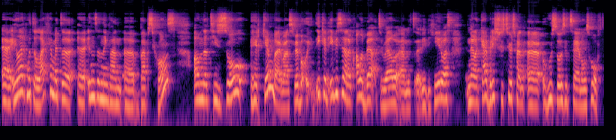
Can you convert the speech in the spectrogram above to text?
heel erg moeten lachen met de inzending van Babs Schons omdat die zo herkenbaar was. We hebben, ik en Ibis hadden ook allebei, terwijl we aan het redigeren was, naar elkaar bericht gestuurd van uh, hoezo zit zij in ons hoofd?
